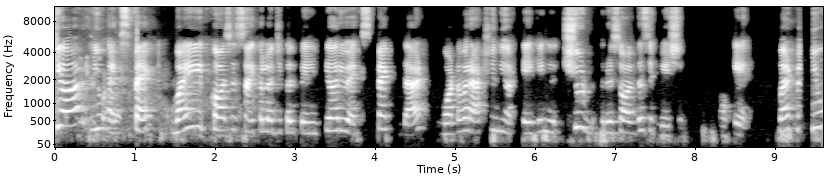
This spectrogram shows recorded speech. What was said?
here you expect why it causes psychological pain here you expect that whatever action you are taking it should resolve the situation okay but when you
